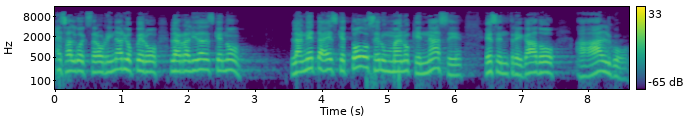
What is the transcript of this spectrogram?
Es algo extraordinario, pero la realidad es que no. La neta es que todo ser humano que nace es entregado a algo.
